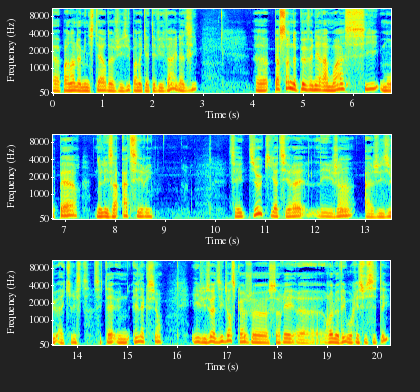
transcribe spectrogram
euh, pendant le ministère de Jésus, pendant qu'il était vivant, il a dit, euh, Personne ne peut venir à moi si mon Père ne les a attirés. C'est Dieu qui attirait les gens à Jésus, à Christ. C'était une élection. Et Jésus a dit, lorsque je serai euh, relevé ou ressuscité,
